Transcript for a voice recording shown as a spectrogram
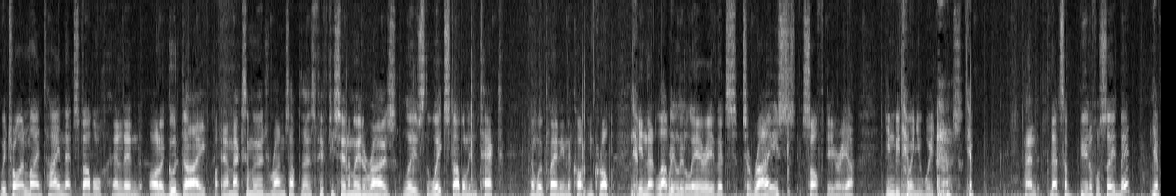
We try and maintain that stubble, and then on a good day, our MaxEmerge runs up those 50 centimetre rows, leaves the wheat stubble intact, and we're planting the cotton crop in that lovely little area that's a raised, soft area in between your wheat rows. Yep. And that's a beautiful seed bed. Yep.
